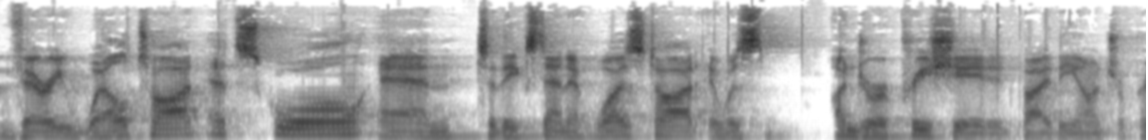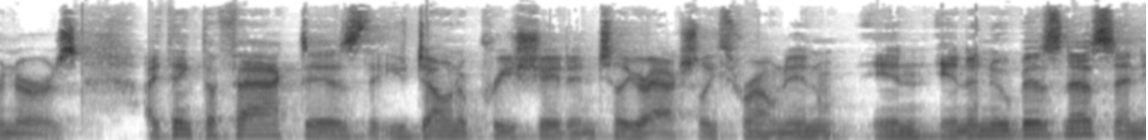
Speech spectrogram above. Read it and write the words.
very well taught at school. And to the extent it was taught, it was underappreciated by the entrepreneurs. I think the fact is that you don't appreciate it until you're actually thrown in, in, in a new business and,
